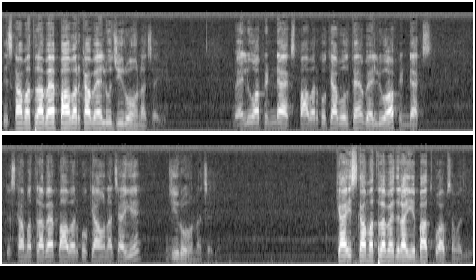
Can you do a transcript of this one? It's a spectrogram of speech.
तो इसका मतलब है पावर का वैल्यू ज़ीरो होना चाहिए। वैल्यू ऑफ़ इंडेक्स पावर को क्या बोलते हैं? वैल्यू ऑफ़ इंडेक्स तो इसका मतलब है पावर को क्या होना चाहिए? ज़ीरो होना चाहिए। क्या इसका मतलब है? जरा ये बात को आप समझिए।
